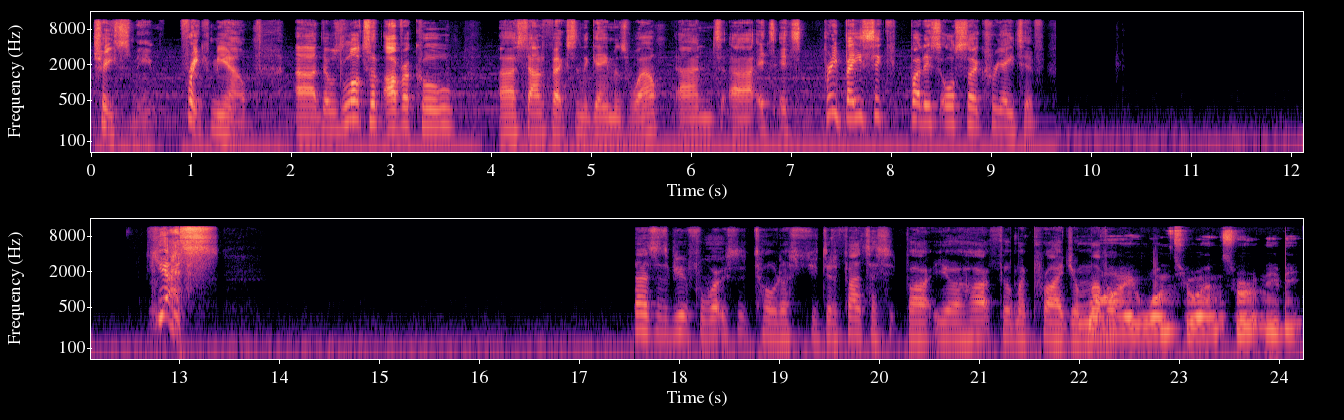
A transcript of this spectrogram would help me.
chase me, freak me out. Uh, there was lots of other cool uh, sound effects in the game as well, and uh, it's it's pretty basic, but it's also creative. Yes. That's the beautiful work you told us. You did a fantastic part. Your heart filled my pride. Your mother. I want to answer it, maybe.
